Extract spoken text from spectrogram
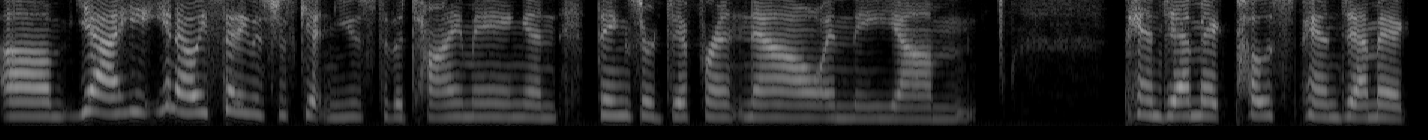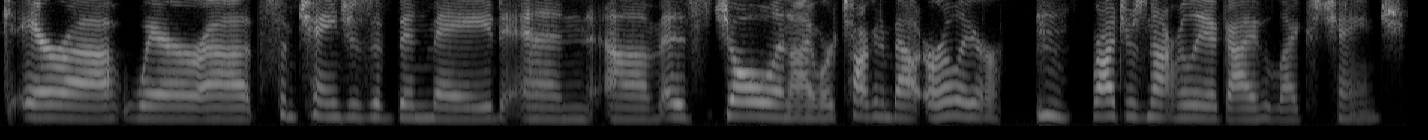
Um, yeah, he, you know, he said he was just getting used to the timing, and things are different now in the um, pandemic, post pandemic era where uh, some changes have been made. And um, as Joel and I were talking about earlier, Roger's not really a guy who likes change.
